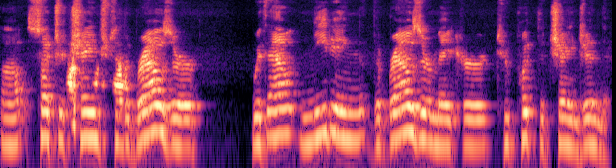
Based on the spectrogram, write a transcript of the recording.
uh, such a change to the browser without needing the browser maker to put the change in there.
